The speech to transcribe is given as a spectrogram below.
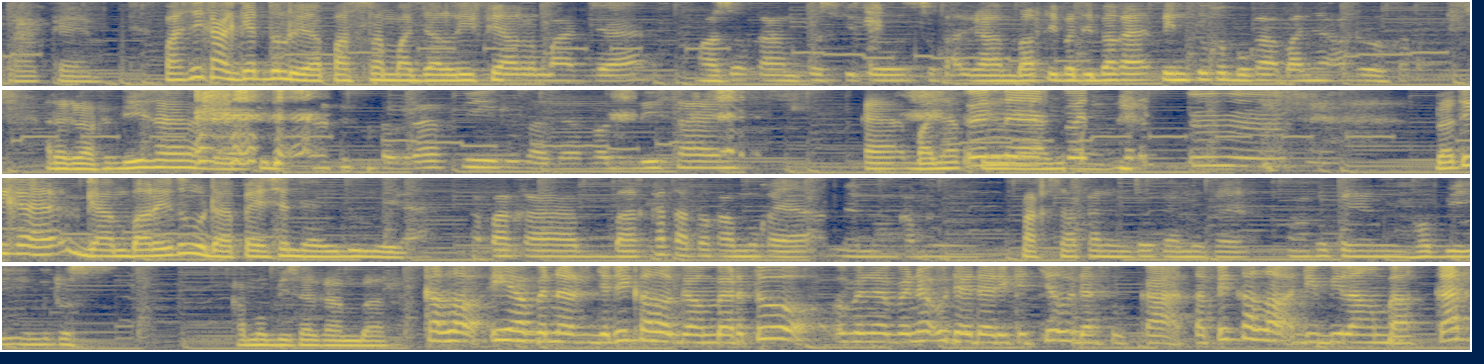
Oke, okay. pasti kaget dulu ya pas remaja Livia remaja masuk kampus gitu suka gambar tiba-tiba kayak pintu kebuka banyak aduh ada grafik desain, ada grafik fotografi, terus ada produk desain kayak banyak bener, bener. Mm -hmm. Berarti kayak gambar itu udah passion dari dulu ya? Apakah bakat atau kamu kayak memang kamu paksakan untuk kamu kayak aku pengen hobi ini terus kamu bisa gambar? Kalau iya benar. Jadi kalau gambar tuh benar-benar udah dari kecil udah suka. Tapi kalau dibilang bakat,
